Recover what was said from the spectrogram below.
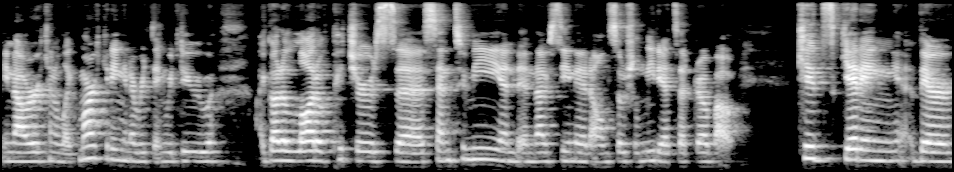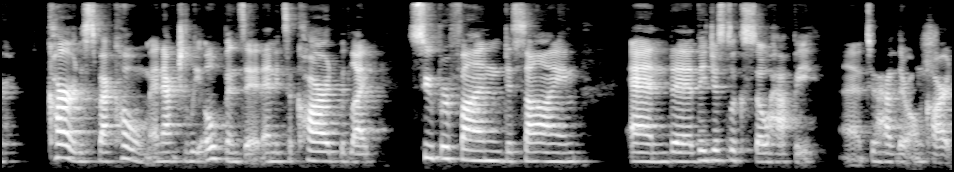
in our kind of like marketing and everything we do i got a lot of pictures uh, sent to me and and i've seen it on social media etc about kids getting their cards back home and actually opens it. And it's a card with like super fun design and uh, they just look so happy uh, to have their own card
